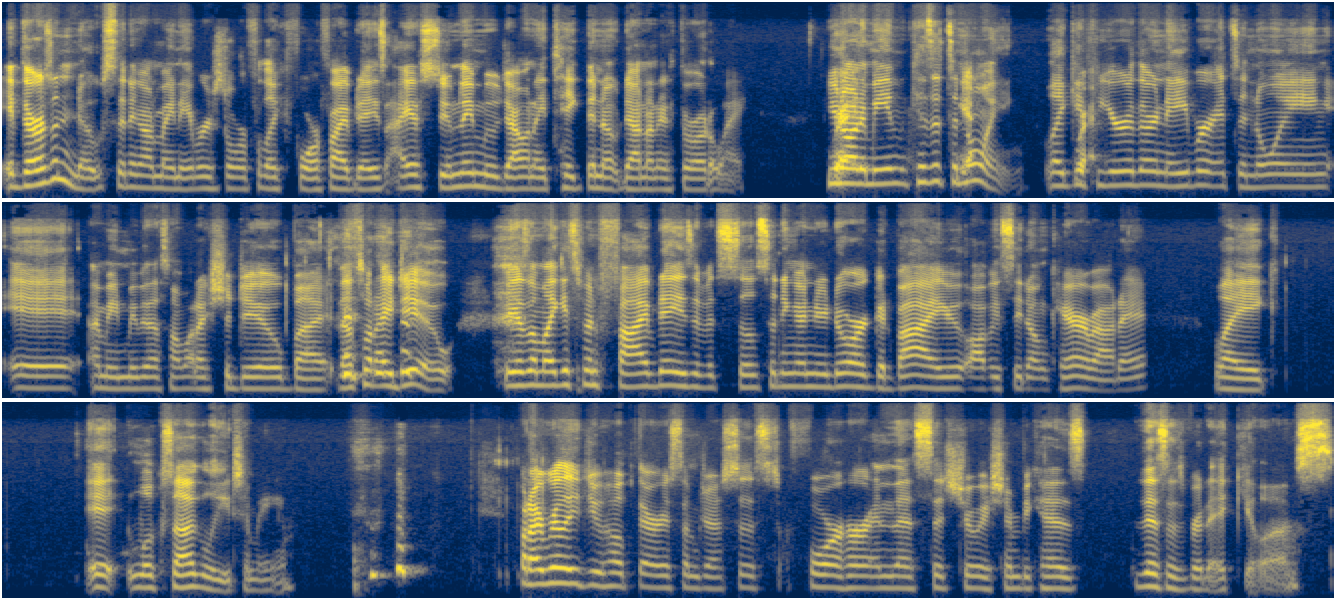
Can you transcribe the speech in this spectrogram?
If there's a note sitting on my neighbor's door for like four or five days, I assume they moved out, and I take the note down and I throw it away. You right. know what I mean? Because it's annoying. Like right. if you're their neighbor, it's annoying. It. I mean, maybe that's not what I should do, but that's what I do because I'm like, it's been five days. If it's still sitting on your door, goodbye. You obviously don't care about it. Like, it looks ugly to me. but I really do hope there is some justice for her in this situation because this is ridiculous.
